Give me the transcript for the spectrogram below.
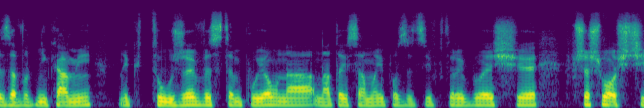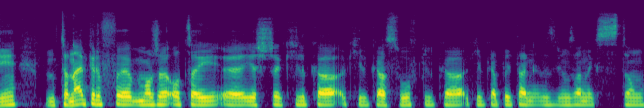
zawodnikami, którzy występują na, na tej samej pozycji, w której byłeś przeszłości. To najpierw e, może o tej e, jeszcze kilka, kilka słów, kilka, kilka pytań związanych z tą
